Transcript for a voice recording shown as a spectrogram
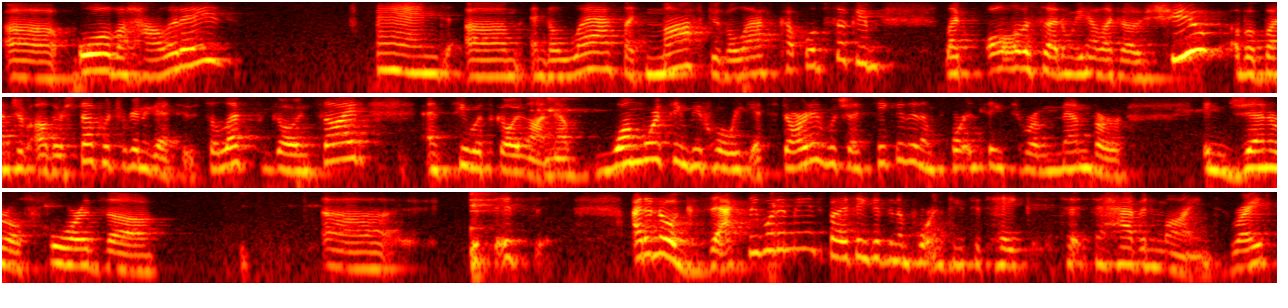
uh, all the holidays. And um, and the last, like Maftir, the last couple of psukim, like all of a sudden we have like a shoot of a bunch of other stuff, which we're going to get to. So let's go inside and see what's going on. Now, one more thing before we get started, which I think is an important thing to remember in general for the, uh, it's, it's, I don't know exactly what it means, but I think it's an important thing to take, to, to have in mind, right?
